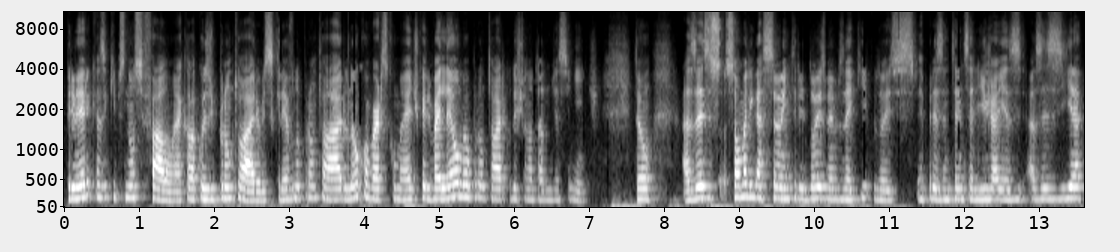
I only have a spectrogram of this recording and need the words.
Primeiro, que as equipes não se falam, é aquela coisa de prontuário. Eu escrevo no prontuário, não converso com o médico, ele vai ler o meu prontuário que eu deixo anotado no dia seguinte. Então, às vezes, só uma ligação entre dois membros da equipe, dois representantes ali, já às vezes ia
